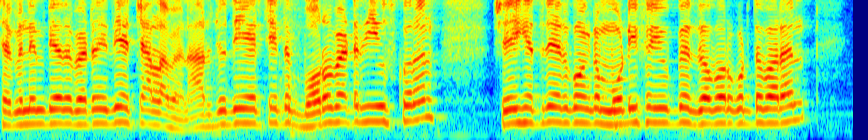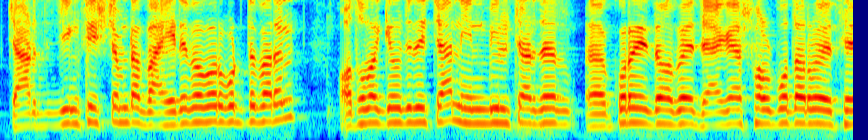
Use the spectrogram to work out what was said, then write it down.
সেভেন এমপিয়ারের ব্যাটারি দিয়ে চালাবেন। আর যদি এর চাইতে বড় ব্যাটারি ইউজ করেন, সেই ক্ষেত্রে এরকম একটা মডিফাই ইউপিএস ব্যবহার করতে পারেন চার্জিং সিস্টেমটা বাইরে ব্যবহার করতে পারেন, অথবা কেউ যদি চান ইনবিল চার্জার করে দিতে হবে, জায়গায় স্বল্পতা রয়েছে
